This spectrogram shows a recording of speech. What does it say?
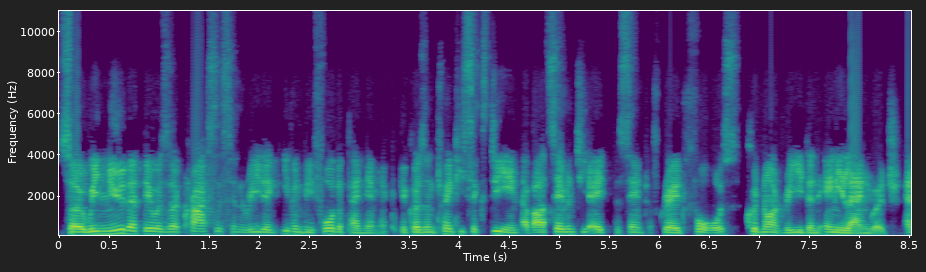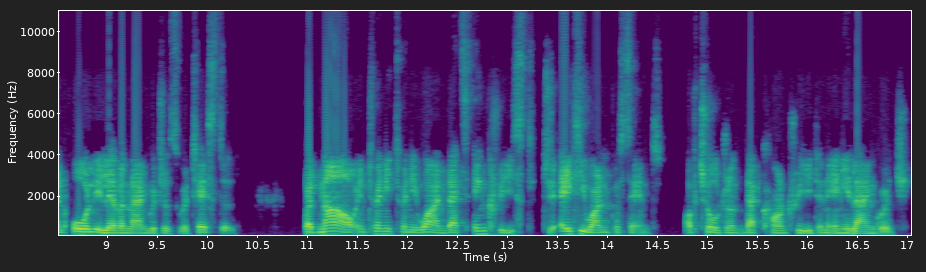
so we knew that there was a crisis in reading even before the pandemic, because in 2016, about 78% of grade fours could not read in any language, and all 11 languages were tested. But now in 2021, that's increased to 81% of children that can't read in any language.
